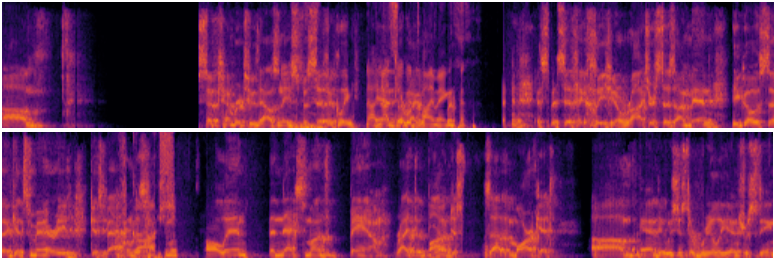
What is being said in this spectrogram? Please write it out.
Um, September 2008 specifically. Not, not so uh, good timing. specifically, you know, Roger says I'm in. He goes, uh, gets married, gets back Oh, from his honeymoon, all in. The next month, bam! Right, the bottom Yeah. just falls out of the market. Um, and it was just a really interesting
